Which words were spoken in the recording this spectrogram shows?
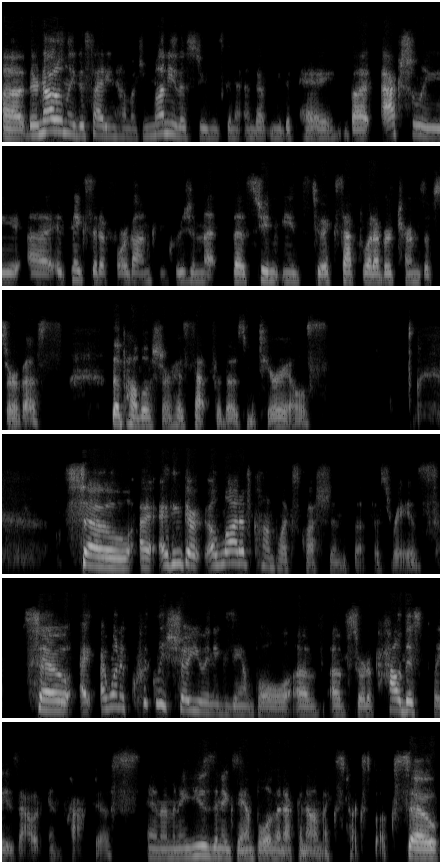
uh, they're not only deciding how much money the student's going to end up need to pay, but actually uh, it makes it a foregone conclusion that the student needs to accept whatever terms of service the publisher has set for those materials. So I, I think there are a lot of complex questions that this raises. So I, I want to quickly show you an example of, of sort of how this plays out in practice. And I'm going to use an example of an economics textbook. So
